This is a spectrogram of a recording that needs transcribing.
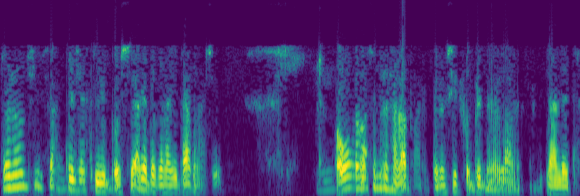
No, no, sí, antes escribí poesía que toqué la guitarra, sí. O uno más o menos a la par, pero sí fue primero la, la letra.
